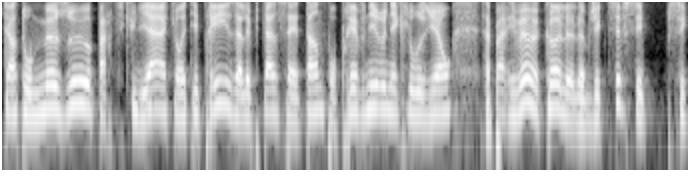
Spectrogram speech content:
quant aux mesures particulières qui ont été prises à l'hôpital Sainte-Anne pour prévenir une éclosion. Ça peut arriver un cas. L'objectif, c'est c'est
